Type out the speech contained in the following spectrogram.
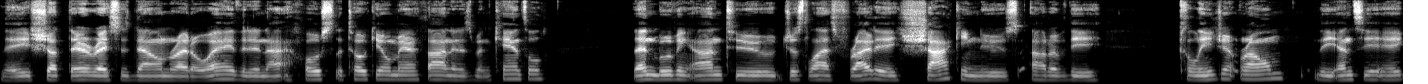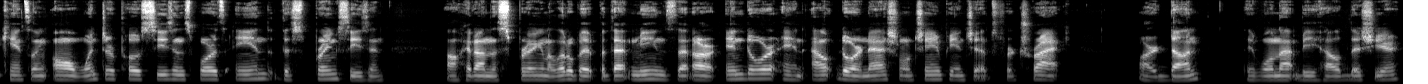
they shut their races down right away. They did not host the Tokyo Marathon. It has been canceled. Then moving on to just last Friday, shocking news out of the collegiate realm the NCAA canceling all winter postseason sports and the spring season. I'll hit on the spring in a little bit, but that means that our indoor and outdoor national championships for track are done. They will not be held this year.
